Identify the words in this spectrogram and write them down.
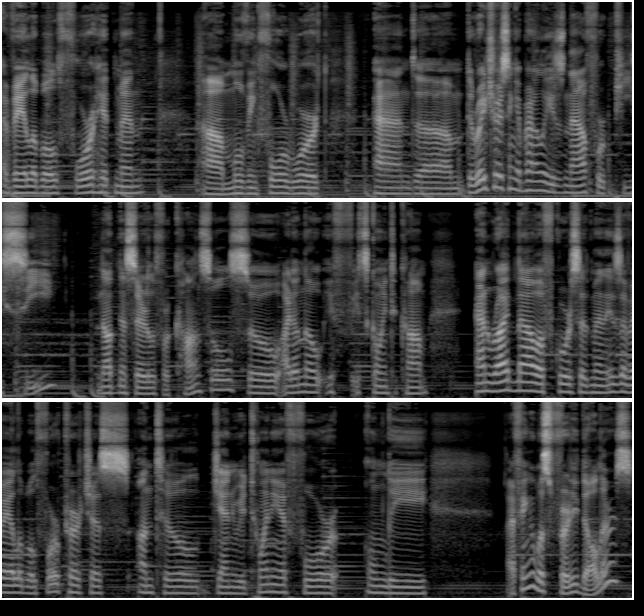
available for Hitman um, moving forward. And um, the ray tracing apparently is now for PC, not necessarily for consoles. So I don't know if it's going to come. And right now, of course, Hitman is available for purchase until January 20th for only, I think it was $30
